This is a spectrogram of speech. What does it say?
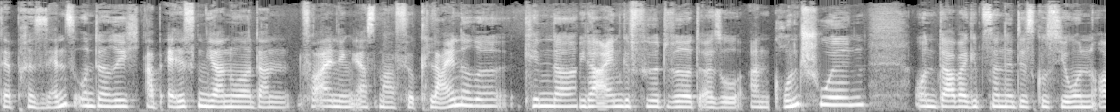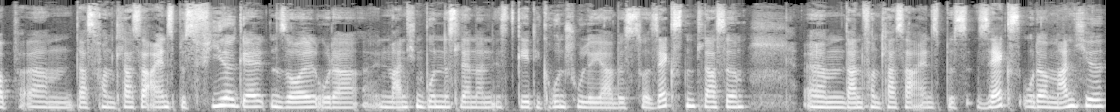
der Präsenzunterricht ab 11. Januar dann vor allen Dingen erstmal für kleinere Kinder wieder eingeführt wird, also an Grundschulen. Und dabei gibt es dann eine Diskussion, ob ähm, das von Klasse 1 bis 4 gelten soll oder in manchen Bundesländern ist, geht die Grundschule ja bis zur sechsten Klasse ähm, dann von Klasse 1 bis 6 oder manche,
